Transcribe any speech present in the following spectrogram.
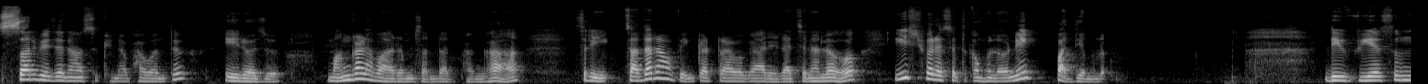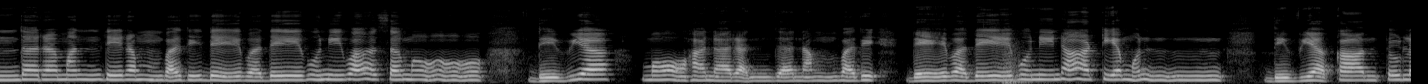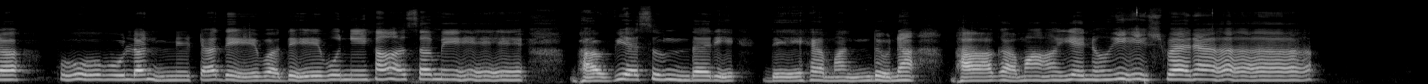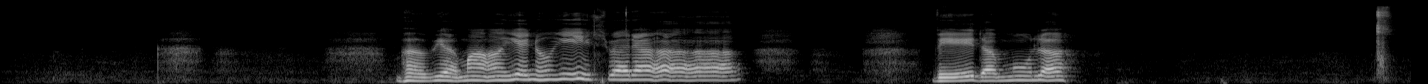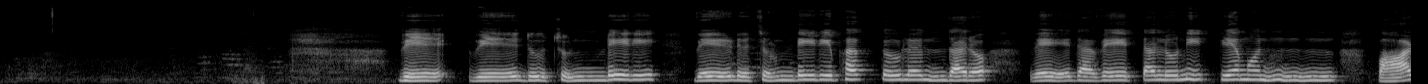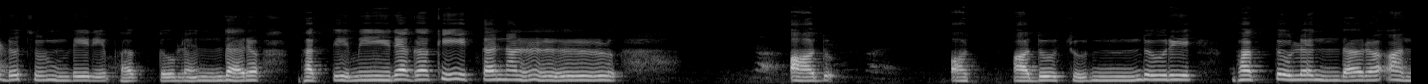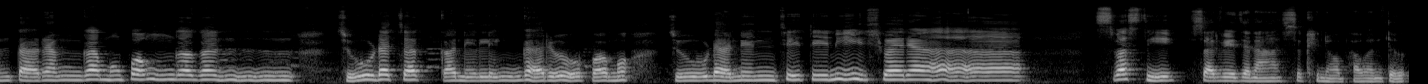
సర్వేజన సుఖిన భవంతు ఈరోజు మంగళవారం సందర్భంగా శ్రీ చదరం వెంకట్రావు గారి రచనలో ఈశ్వర శతకములోని పద్యములు. దివ్య సుందర మందిరం వది దేవదేవుని వాసము. దివ్య మోహనరంజనం వది దేవదేవుని నాట్యమున్. దివ్య కాంతుల పువ్వులన్నిట దేవదేవుని హాసమే భవ్య సుందరి దేహమందున భాగమాయను ఈశ్వర భవ్యమాయను ఈశ్వర వేదముల వే వేదుచుండిరి వేడుచుండిరి భక్తులందరో వేదవేత్తలు నిత్యమున్ పాడుచుండిరి భక్తులందరో భక్తి మీరగ కీర్తనల్. అదు అదు చుందురి భక్తులెందరో అంతరంగము పొంగగన్. చూడ చక్కని లింగ రూపము చూడనించి తినీశ్వర. స్వస్తి. సర్వేజన సుఖినో భవంతు.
